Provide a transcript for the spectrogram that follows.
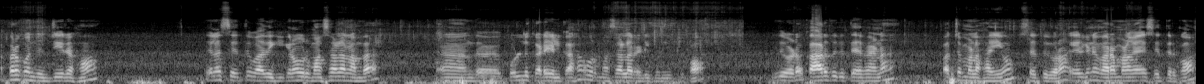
அப்புறம் கொஞ்சம் ஜீரகம் இதெல்லாம் சேர்த்து வதக்கிக்கிறோம். ஒரு மசாலா நம்ம அந்த கொள்ளு கடைகளுக்காக ஒரு மசாலா ரெடி பண்ணிகிட்ருக்கோம் இதோட காரத்துக்கு தேவையான பச்சை மிளகாயும் சேர்த்துக்கிறோம். ஏற்கனவே வர மிளகாயும் சேர்த்துருக்கோம்.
